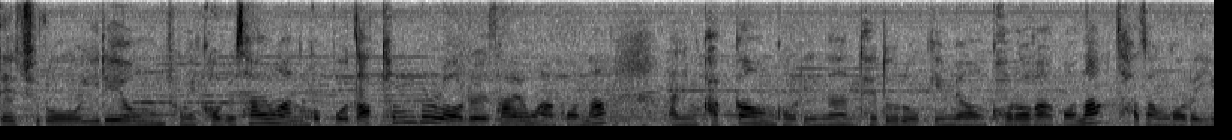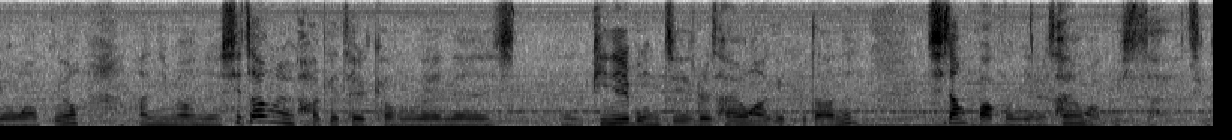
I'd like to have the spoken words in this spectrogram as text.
때 주로 일회용 종이컵을 사용하는 것보다 텀블러를 사용하거나 아니면 가까운 거리는 되도록이면 걸어가거나 자전거를 이용하고요. 아니면 시장을 가게 될 경우에는 시- 음, 비닐봉지를 사용하기보다는 시장 바구니를 사용하고 있어요, 지금.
